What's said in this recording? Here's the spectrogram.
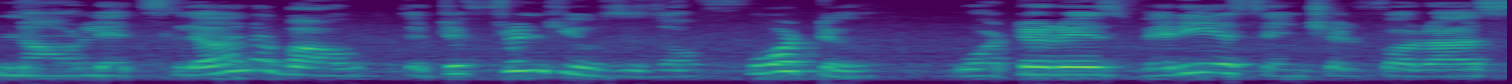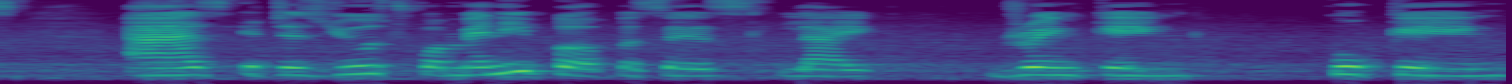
Now let's learn about the different uses of water. Water is very essential for us as it is used for many purposes like drinking, cooking,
